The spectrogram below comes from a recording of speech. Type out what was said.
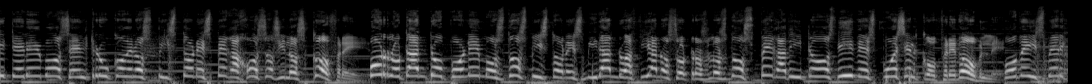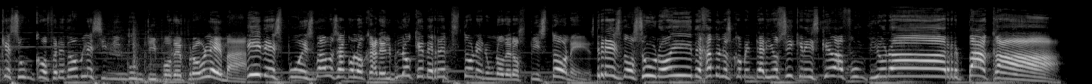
y tenemos el truco de los pistones pegajosos y los cofres. Por lo tanto, ponemos dos pistones mirando hacia nosotros, los dos pegaditos, y después el cofre doble. Podéis ver que es un cofre doble sin ningún tipo de problema. Y después vamos a colocar el bloque de redstone en uno de los pistones. 3, 2, 1 y dejadme los comentarios si creéis que va a funcionar. ¡Paca!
